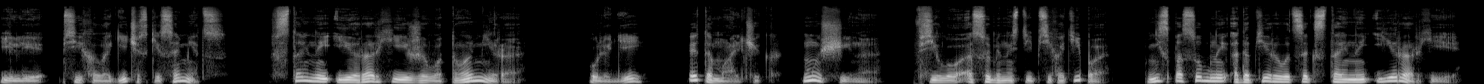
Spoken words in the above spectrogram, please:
или психологический самец в стайной иерархии животного мира. У людей это мальчик, мужчина, в силу особенностей психотипа, не способный адаптироваться к стайной иерархии,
